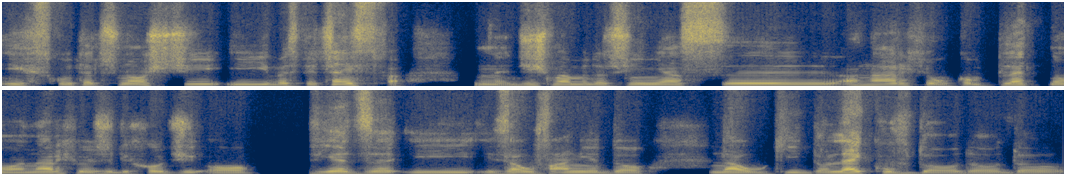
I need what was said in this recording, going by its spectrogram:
ich skuteczności i bezpieczeństwa. Dziś mamy do czynienia z y, anarchią, kompletną anarchią, jeżeli chodzi o wiedzę i zaufanie do nauki, do leków, do, do, do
